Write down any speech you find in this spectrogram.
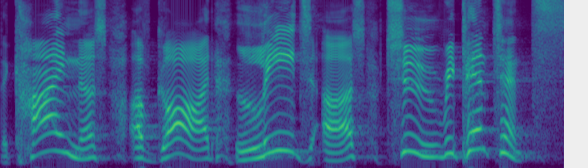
The kindness of God leads us to repentance.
